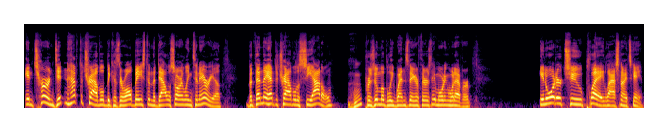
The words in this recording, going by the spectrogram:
in turn, didn't have to travel because they're all based in the Dallas Arlington area. But then they had to travel to Seattle, presumably Wednesday or Thursday morning, whatever in order to play last night's game.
